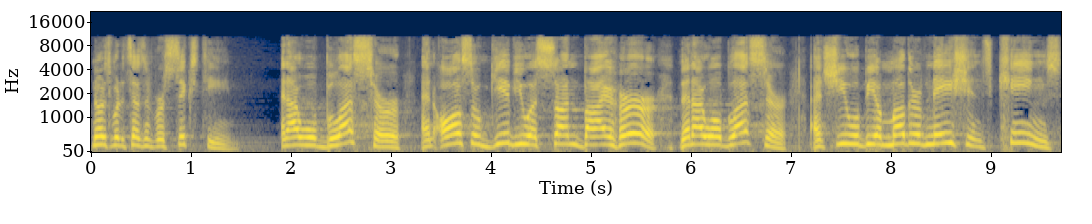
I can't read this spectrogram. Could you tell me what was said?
Notice what it says in verse 16 and I will bless her and also give you a son by her. Then I will bless her, and she will be a mother of nations, kings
